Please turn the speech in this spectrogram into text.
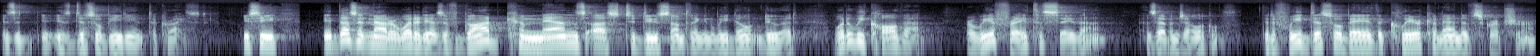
is, a, is disobedient to Christ. You see, it doesn't matter what it is. If God commands us to do something and we don't do it, what do we call that? Are we afraid to say that as evangelicals? That if we disobey the clear command of Scripture,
